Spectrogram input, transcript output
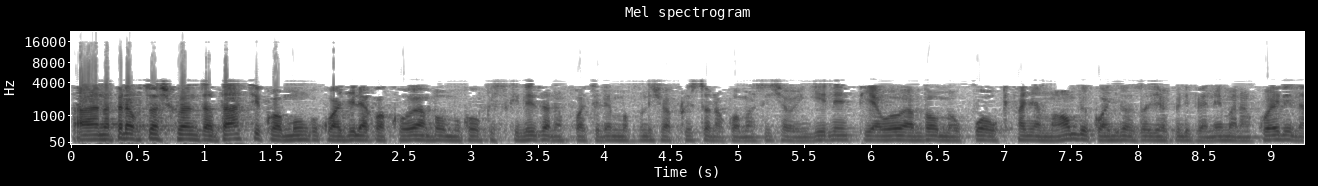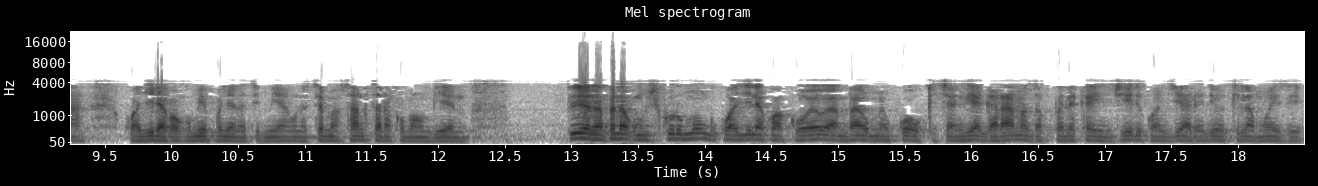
Uh, napenda kutoa shukrani za dhati kwa mungu kwa ajili ya kwako wewe ambao umekuwa ukisikiliza na kufuatilia mafundisho ya kristo na kuhamasisha wengine. Pia wewe ambao umekuwa ukifanya maombi kwa ajili ya wazaji wa vipindi vya neema na kweli na kwa ajili ya kwangu pamoja na timu yangu. Nasema asante sana kwa maombi yenu pia napenda kumshukuru mungu kwa ajili ya kwako wewe ambaye umekuwa ukichangia gharama za kupeleka injili kwa njia ya redio kila mwezi.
